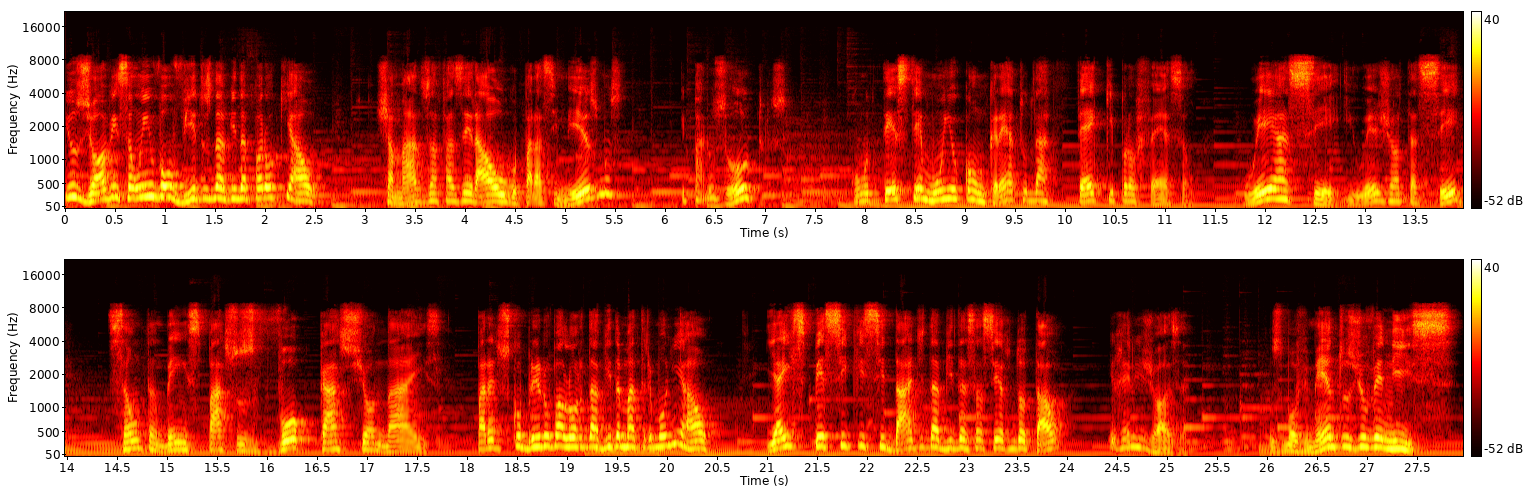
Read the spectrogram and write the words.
E os jovens são envolvidos na vida paroquial, chamados a fazer algo para si mesmos e para os outros o testemunho concreto da fé que professam. O EAC e o EJC são também espaços vocacionais para descobrir o valor da vida matrimonial e a especificidade da vida sacerdotal e religiosa. Os movimentos juvenis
